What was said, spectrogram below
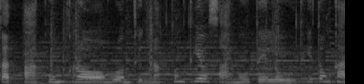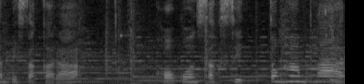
สัตว์ป่าคุ้มครองรวมถึงนักท่องเที่ยวสายมูเตลูที่ต้องการไปสักการะ ขอพรศักดิ์สิทธิ์ต้องห้ามพลาด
